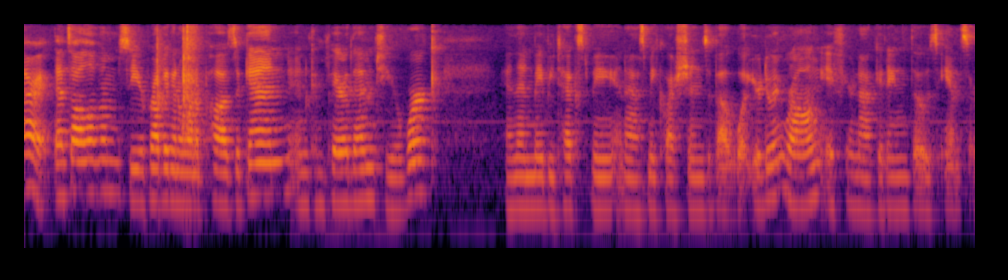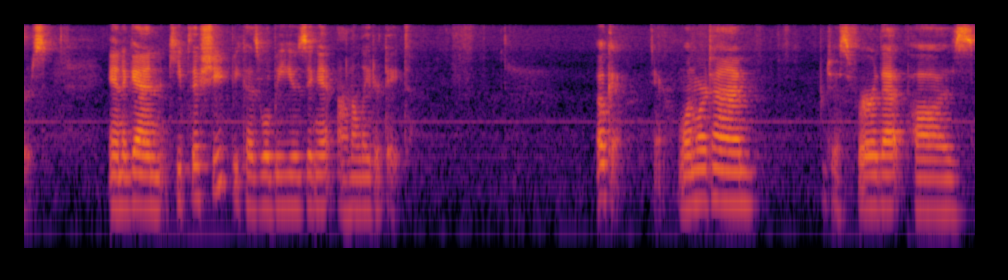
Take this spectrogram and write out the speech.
All right, that's all of them. So you're probably going to want to pause again and compare them to your work, and then maybe text me and ask me questions about what you're doing wrong if you're not getting those answers. And again, keep this sheet because we'll be using it on a later date. Okay, here, one more time, just for that pause.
